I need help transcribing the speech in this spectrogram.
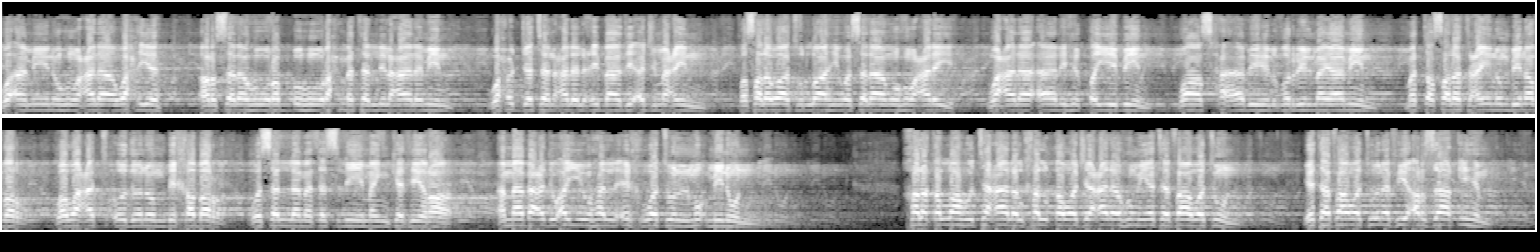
وأمينه على وحيه أرسله ربه رحمة للعالمين وحجة على العباد أجمعين فصلوات الله وسلامه عليه وعلى آله الطيبين وأصحابه الغر الميامين ما اتصلت عين بنظر ووعت أذن بخبر وسلم تسليما كثيرا أما بعد أيها الإخوة المؤمنون خلق الله تعالى الخلق وجعلهم يتفاوتون يتفاوتون في أرزاقهم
